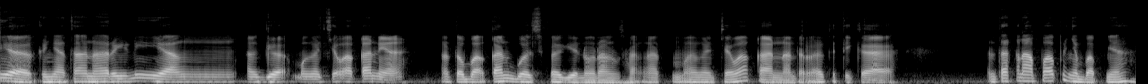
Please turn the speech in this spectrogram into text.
Ya, kenyataan hari ini yang agak mengecewakan ya, atau bahkan buat sebagian orang sangat mengecewakan adalah ketika entah kenapa penyebabnya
